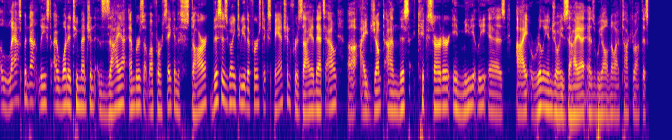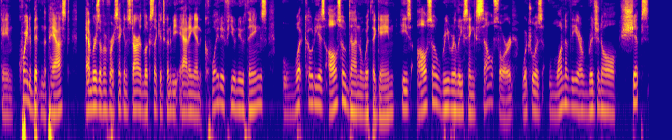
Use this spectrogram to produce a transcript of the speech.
last but not least, I wanted to mention Xia Embers of a Forsaken Star. This is going to be the first expansion for Xia that's out. Uh, I jumped on this Kickstarter immediately as I really enjoy Xia. As we all know, I've talked about this game quite a bit in the past. Embers of a Forsaken Star looks like it's going to be adding in quite a few new things. What Cody has also done with the game, he's also re releasing Cell Sword, which was one of the original ships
